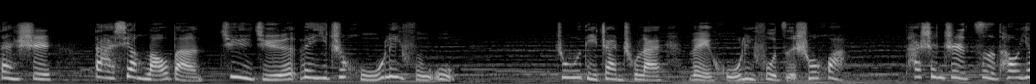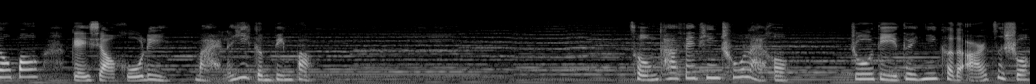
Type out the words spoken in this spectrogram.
但是，大象老板拒绝为一只狐狸服务。朱迪站出来为狐狸父子说话，他甚至自掏腰包给小狐狸买了一根冰棒。从咖啡厅出来后，朱迪对尼克的儿子说：“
